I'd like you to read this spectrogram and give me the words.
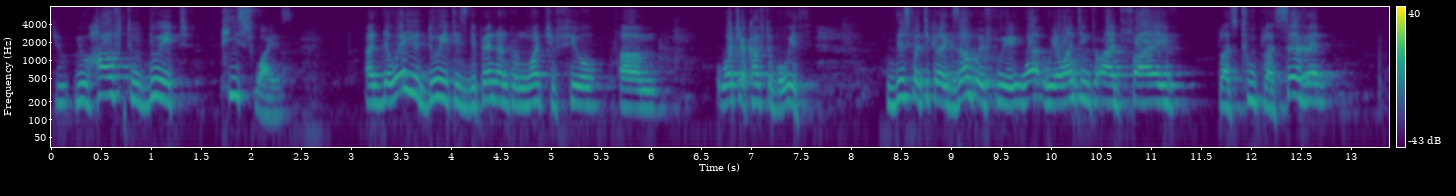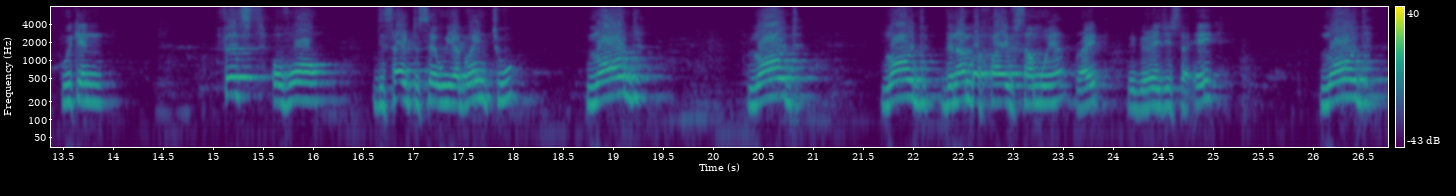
you, you have to do it piecewise. And the way you do it is dependent on what you feel, um, what you're comfortable with. This particular example, if we, we are wanting to add 5 plus 2 plus 7, we can first of all decide to say we are going to load, load, load the number five somewhere, right? Maybe register eight. Load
